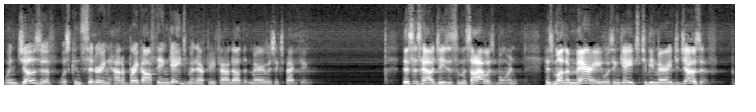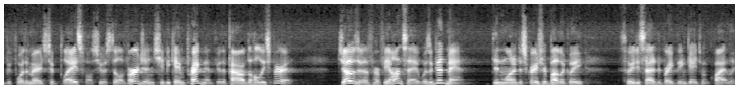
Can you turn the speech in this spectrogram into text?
when Joseph was considering how to break off the engagement after he found out that Mary was expecting. This is how Jesus the Messiah was born. His mother Mary was engaged to be married to Joseph. But before the marriage took place, while she was still a virgin, she became pregnant through the power of the Holy Spirit. Joseph, her fiance, was a good man, didn't want to disgrace her publicly, so he decided to break the engagement quietly.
